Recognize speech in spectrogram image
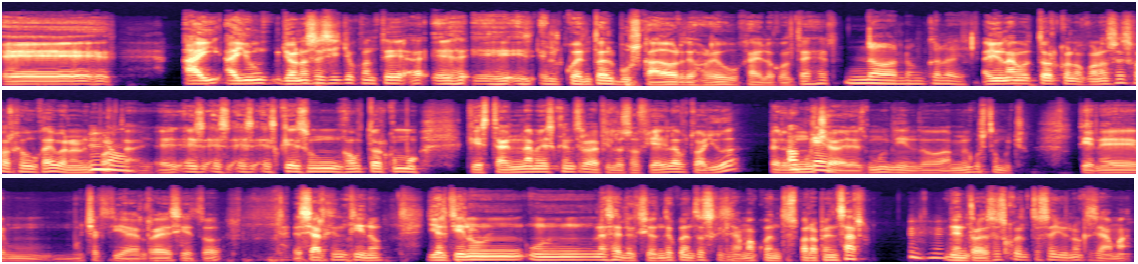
Eh, Hay, hay un, yo no sé si yo conté eh, eh, el cuento del buscador de Jorge Bucay, ¿lo conté, Ger? No, nunca lo vi. Hay un autor, ¿lo conoces, Jorge Bucay? Bueno, no No. importa. Es, es- es- es que es un autor como que está en la mezcla entre la filosofía y la autoayuda, pero es muy chévere, es muy lindo, a mí me gusta mucho. Tiene mucha actividad en redes y de todo. Es argentino y él tiene un- un- una selección de cuentos que se llama Cuentos para Pensar. Ujú. Dentro de esos cuentos hay uno que se llama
